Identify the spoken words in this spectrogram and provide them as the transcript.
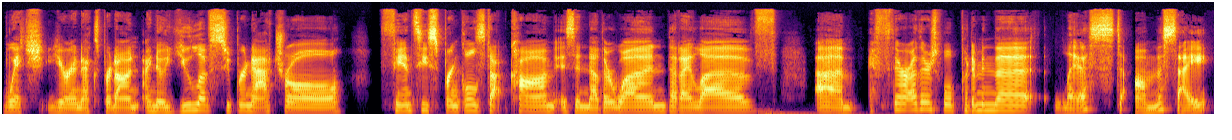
which you're an expert on. I know you love Supernatural. FancySprinkles.com is another one that I love. Um, if there are others, we'll put them in the list on the site.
